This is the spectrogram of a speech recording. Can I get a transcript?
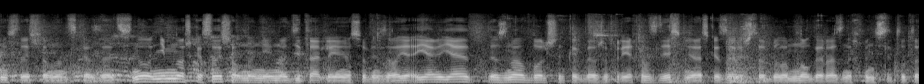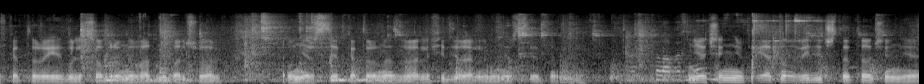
не слышал, надо сказать. Ну, немножко слышал, но, не, но детали я не особенно знал. Я, я, я знал больше, когда уже приехал здесь. Мне рассказали, что было много разных институтов, которые были собраны в одну большую университет, который назвали федеральным университетом. Была Мне очень неприятно увидеть, что это очень э,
